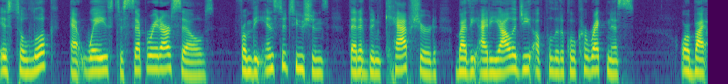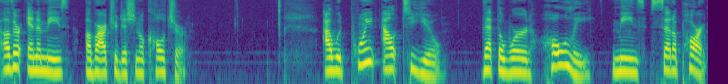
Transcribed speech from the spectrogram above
is to look at ways to separate ourselves from the institutions that have been captured by the ideology of political correctness or by other enemies of our traditional culture. I would point out to you that the word holy means set apart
